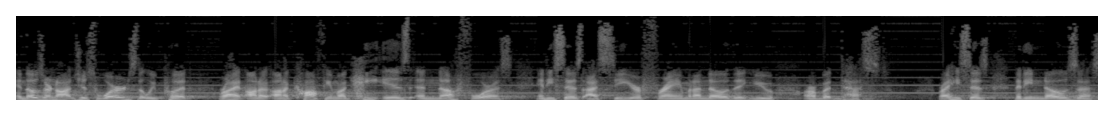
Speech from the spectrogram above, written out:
And those are not just words that we put, right, on a, on a coffee mug. He is enough for us. And He says, I see your frame, and I know that you are but dust, right? He says that He knows us,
